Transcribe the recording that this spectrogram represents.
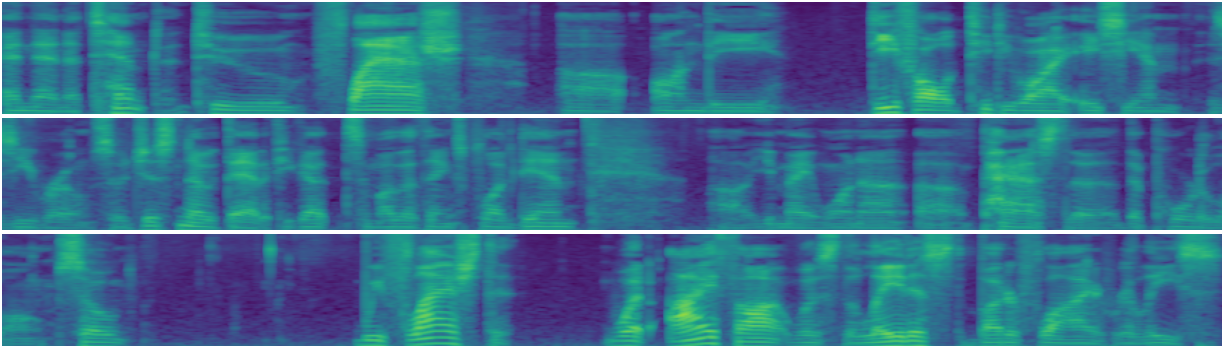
and then attempt to flash uh, on the default TTY ACM 0. So just note that if you got some other things plugged in, uh, you might want to uh, pass the, the port along. So we flashed what I thought was the latest Butterfly release,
